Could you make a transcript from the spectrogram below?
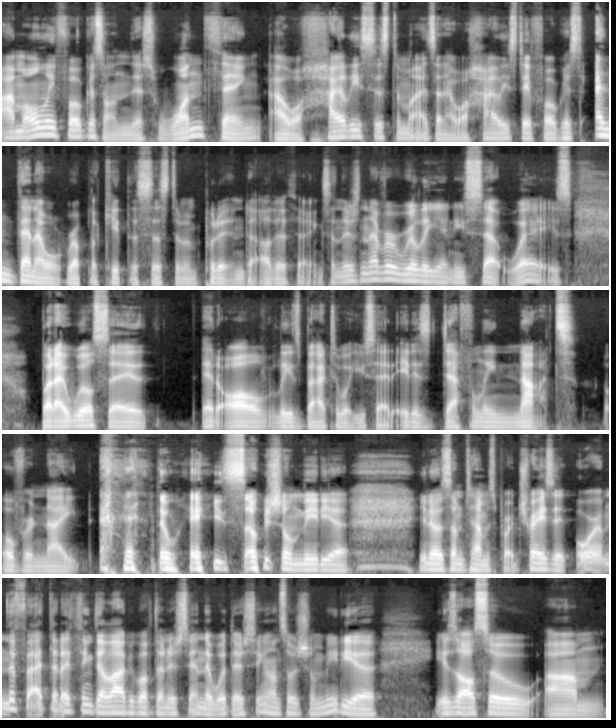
I'm only focused on this one thing. I will highly systemize it. I will highly stay focused, and then I will replicate the system and put it into other things. And there's never really any set ways. But I will say it all leads back to what you said. It is definitely not overnight the way social media you know sometimes portrays it or the fact that i think that a lot of people have to understand that what they're seeing on social media is also um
